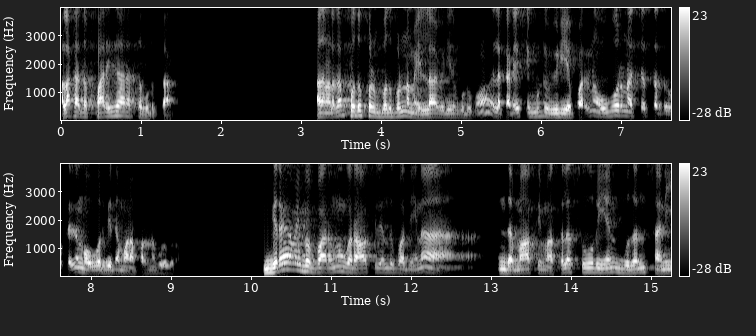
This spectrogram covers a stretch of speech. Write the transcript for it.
அழகா அந்த பரிகாரத்தை கொடுத்தாங்க. அதனாலதான் பொதுப்பலன் பொதுப்பலன் நம்ம எல்லா வீடியும் கொடுப்போம். இதுல கடைசி மட்டும் வீடியோ பாருங்க. ஒவ்வொரு நட்சத்திரத்துக்கும் சரி நம்ம ஒவ்வொரு விதமான பலனை கொடுக்குறோம். கிரக அமைப்பை பாருங்க. உங்க ராசிலேருந்து இருந்து பாத்தீங்கன்னா இந்த மாசி மாசத்துல சூரியன் புதன் சனி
